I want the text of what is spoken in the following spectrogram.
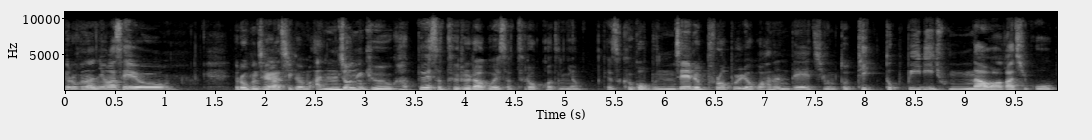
여러분 안녕하세요. 여러분 제가 지금 안전교육 학교에서 들으라고 해서 들었거든요. 그래서 그거 문제를 풀어보려고 하는데 지금 또 틱톡 삘이 존나 와가지고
